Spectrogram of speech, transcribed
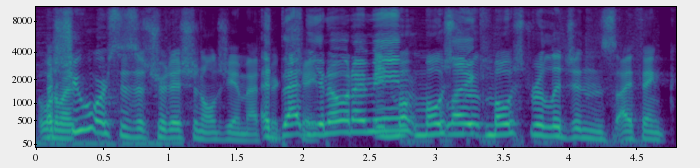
What a am I- shoe horse is a traditional geometric That- shape. you know what I mean? mo- most Like- most religions, I think,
